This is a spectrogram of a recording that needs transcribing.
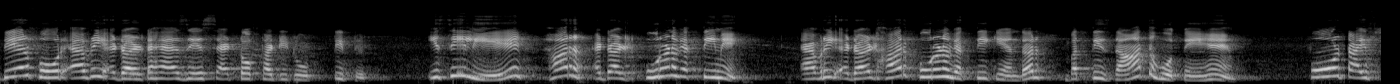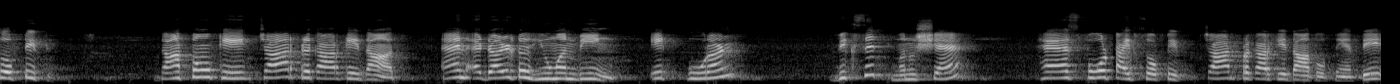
Therefore every adult has a set of thirty two teeth इसीलिए हर एडल्ट पूर्ण व्यक्ति में एवरी एडल्ट हर पूर्ण व्यक्ति के अंदर बत्तीस दांत होते हैं। फोर टाइप्स ऑफ़ टिथ दांतों के चार प्रकार के दांत। एन एडल्ट ह्यूमन बीइंग एक पूर्ण, विकसित मनुष्य has four types of teeth चार प्रकार के दांत होते हैं। दे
